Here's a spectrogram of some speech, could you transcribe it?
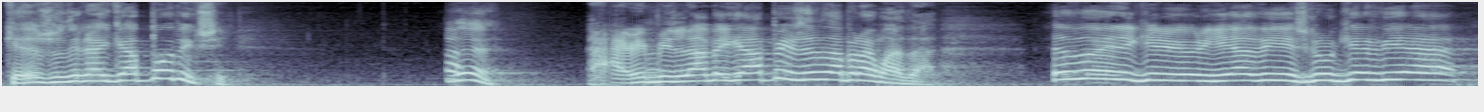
Και δεν σου δίνανε και απόδειξη. Ναι. Α, μιλάμε για απίστευτα πράγματα. Εδώ είναι κύριε Γεωργιάδη, η σκροκέρδια.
